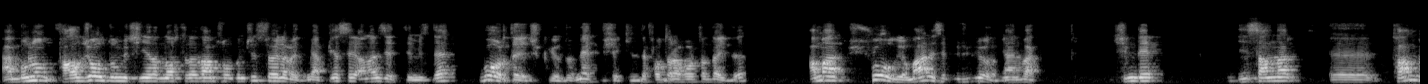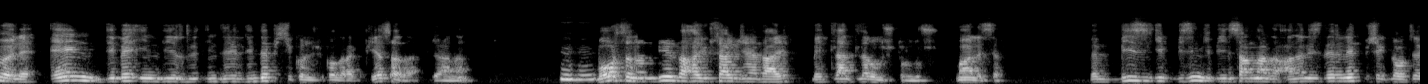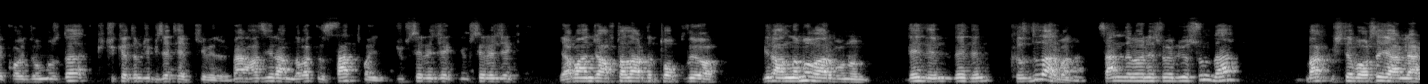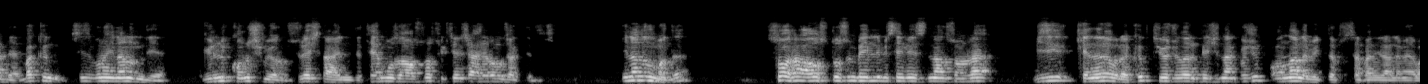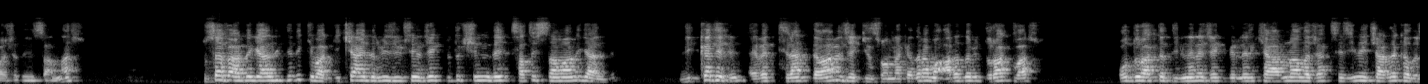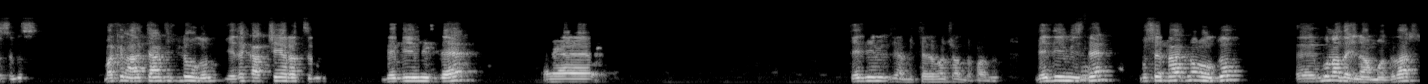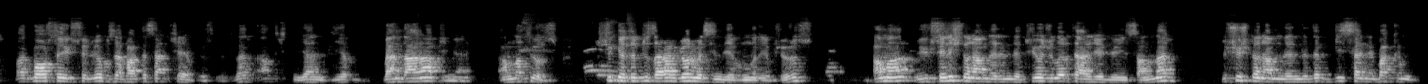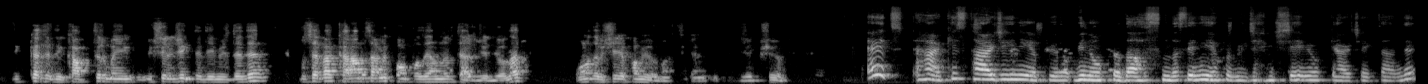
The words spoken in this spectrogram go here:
Yani bunu falcı olduğum için ya da Nostradamus olduğum için söylemedim. Yani piyasayı analiz ettiğimizde bu ortaya çıkıyordu net bir şekilde. Fotoğraf ortadaydı. Ama şu oluyor maalesef üzülüyorum. Yani bak şimdi insanlar e, tam böyle en dibe indir- indirildiğinde psikolojik olarak piyasada Canan Hı hı. borsanın bir daha yükseleceğine dair beklentiler oluşturulur maalesef. Ve biz gibi bizim gibi insanlar da analizleri net bir şekilde ortaya koyduğumuzda küçük yatırımcı bize tepki verir. Ben Haziran'da bakın satmayın. Yükselecek, yükselecek. Yabancı haftalardır topluyor. Bir anlamı var bunun. Dedim, dedim. Kızdılar bana. Sen de böyle söylüyorsun da bak işte borsa yerlerde. Bakın siz buna inanın diye. Günlük konuşmuyorum süreç dahilinde. Temmuz, Ağustos yükseliş ayları olacak dedik. İnanılmadı. Sonra Ağustos'un belli bir seviyesinden sonra bizi kenara bırakıp tüyocuların peşinden koşup onlarla birlikte bu sefer ilerlemeye başladı insanlar. Bu sefer de geldik dedik ki bak iki aydır biz yükselecek dedik şimdi de satış zamanı geldi. Dikkat edin evet trend devam edecek yıl sonuna kadar ama arada bir durak var. O durakta dinlenecek birileri karını alacak siz yine içeride kalırsınız. Bakın alternatifli olun yedek akçe yaratın dediğimizde eee dediğimiz ya bir telefon çaldı pardon. Dediğimizde bu sefer ne oldu? Ee, buna da inanmadılar. Bak borsa yükseliyor bu sefer de sen şey yapıyorsun dediler. İşte yani ya- ben daha ne yapayım yani? Anlatıyoruz. Küçük yatırımcı zarar görmesin diye bunları yapıyoruz. Ama yükseliş dönemlerinde tüyocuları tercih ediyor insanlar. Düşüş dönemlerinde de biz hani bakın dikkat edin kaptırmayın yükselecek dediğimizde de bu sefer karamsarlık pompalayanları tercih ediyorlar. Ona da bir şey yapamıyorum artık yani. Diyecek bir şey yok. Evet, herkes tercihini yapıyor bir noktada aslında senin yapabileceğin bir şey yok gerçekten de.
